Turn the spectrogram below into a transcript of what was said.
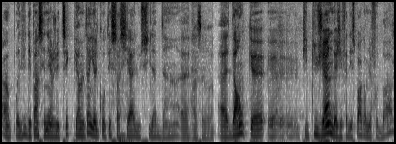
en point de vue dépenses énergétiques. Puis en même temps, il y a le côté social aussi là-dedans. Euh, Ah, c'est vrai. euh, donc, puis plus jeune, ben, j'ai fait des sports comme le football.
